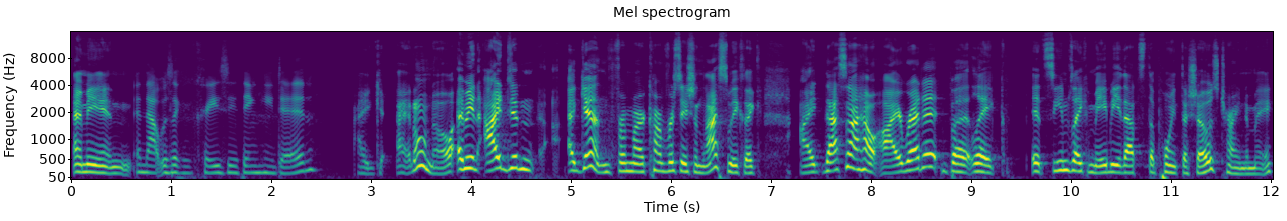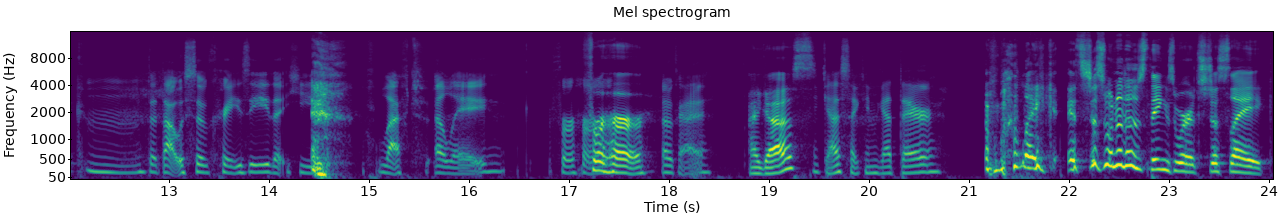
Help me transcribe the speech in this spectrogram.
I mean, And that was like a crazy thing he did. I, I don't know. I mean, I didn't again from our conversation last week like I that's not how I read it, but like it seems like maybe that's the point the show's trying to make. Hmm. That that was so crazy that he left LA for her. For her, Okay. I guess. I guess I can get there. but like it's just one of those things where it's just like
